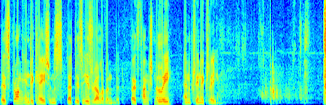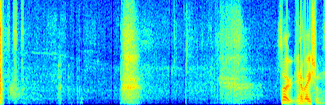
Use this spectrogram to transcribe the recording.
there's strong indications that this is relevant, both functionally and clinically. So, innovation.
